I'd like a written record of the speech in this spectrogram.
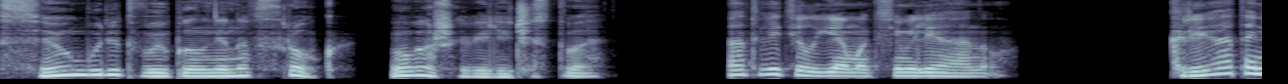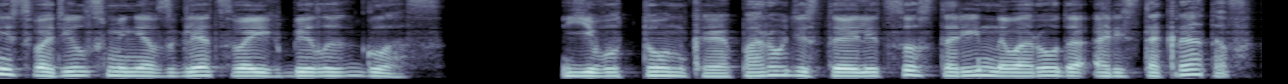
«Все будет выполнено в срок, ваше величество», ответил я Максимилиану. Криата не сводил с меня взгляд своих белых глаз. Его тонкое породистое лицо старинного рода аристократов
